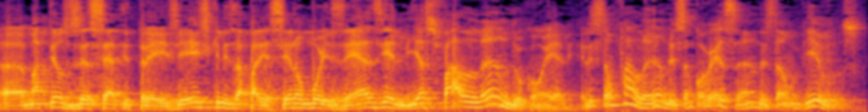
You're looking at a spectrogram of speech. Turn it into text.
Uh, Mateus 17, 3. E eis que lhes apareceram Moisés e Elias falando com ele. Eles estão falando, eles estão conversando, estão vivos.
